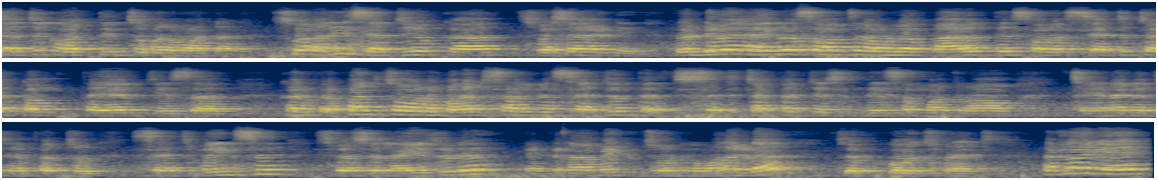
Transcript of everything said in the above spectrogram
సజ్జకు వర్తించమన్నమాట. సో అది సజ్జ యొక్క స్పెషాలిటీ. రెండు వేల ఐదో సంవత్సరంలో భారతదేశంలో సజ్జ చట్టం తయారు చేశారు. కానీ ప్రపంచంలో మొదటిసారిగా సజ్జ సజ్జ చట్టం చేసిన దేశం మాత్రం చైనాగా చెప్పొచ్చు. సజ్జ మీన్స్ స్పెషలైజ్డ్ ఎకనామిక్ జోన్గా మనం ఇక్కడ చెప్పుకోవచ్చు ఫ్రెండ్స్. అట్లాగే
